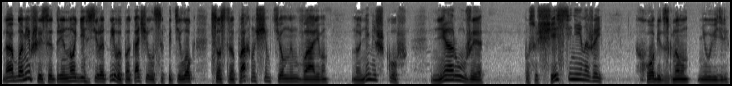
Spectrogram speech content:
На обломившейся треноги сиротливо покачивался котелок с остро пахнущим темным варевом, но ни мешков, ни оружия, посущественнее ножей, хоббит с гномом не увидели.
